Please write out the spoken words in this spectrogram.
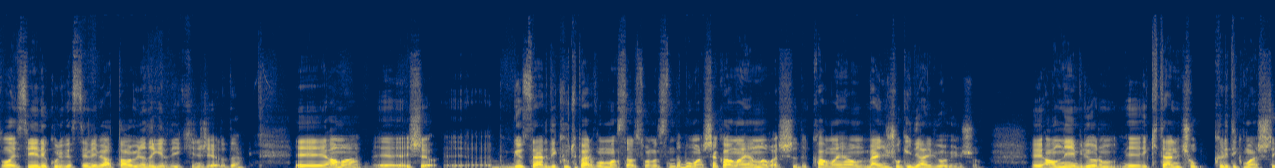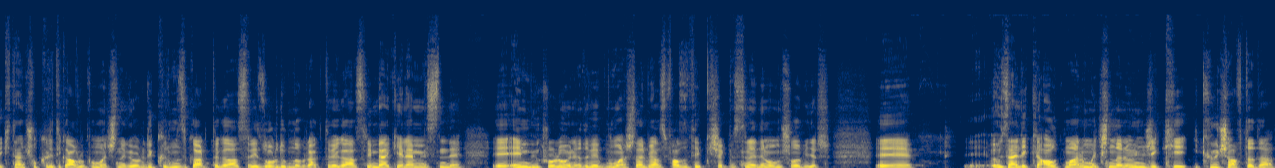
Dolayısıyla yedek kulübesine bir hatta oyuna da girdi ikinci yarıda. Ee, ama e, işte e, gösterdiği kötü performanslar sonrasında bu maçta Kaan Ayhan'la başladı. Kaan Ayhan bence çok ideal bir oyuncu. Ee, anlayabiliyorum e, iki tane çok kritik maçta, iki tane çok kritik Avrupa maçında gördüğü kırmızı kartta Galatasaray'ı zor durumda bıraktı ve Galatasaray'ın belki elenmesinde e, en büyük rolü oynadı ve bu maçlar biraz fazla tepki çekmesine neden olmuş olabilir. Ee, özellikle Alkmaar maçından önceki 2-3 haftada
